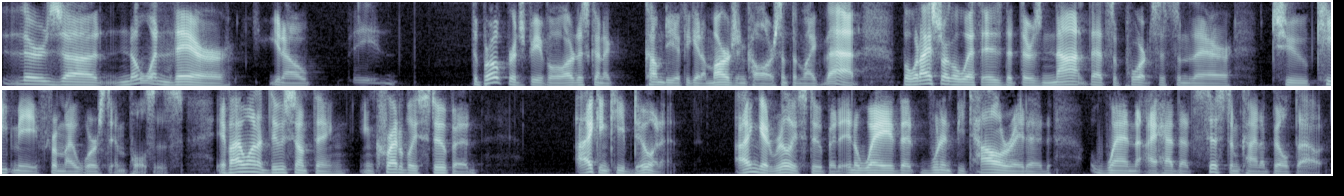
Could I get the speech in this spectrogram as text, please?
there's uh, no one there, you know, the brokerage people are just going to come to you if you get a margin call or something like that. But what I struggle with is that there's not that support system there to keep me from my worst impulses. If I want to do something incredibly stupid, I can keep doing it. I can get really stupid in a way that wouldn't be tolerated when I had that system kind of built out.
